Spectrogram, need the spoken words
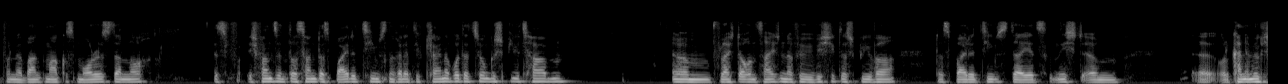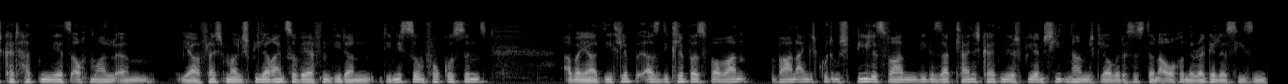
von der Bank Marcus Morris dann noch. Es, ich fand es interessant, dass beide Teams eine relativ kleine Rotation gespielt haben. Ähm, vielleicht auch ein Zeichen dafür, wie wichtig das Spiel war, dass beide Teams da jetzt nicht ähm, äh, oder keine Möglichkeit hatten, jetzt auch mal, ähm, ja, vielleicht mal Spieler reinzuwerfen, die dann, die nicht so im Fokus sind. Aber ja, die, Clip, also die Clippers waren, waren eigentlich gut im Spiel. Es waren, wie gesagt, Kleinigkeiten, die das Spiel entschieden haben. Ich glaube, das ist dann auch in der Regular Season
